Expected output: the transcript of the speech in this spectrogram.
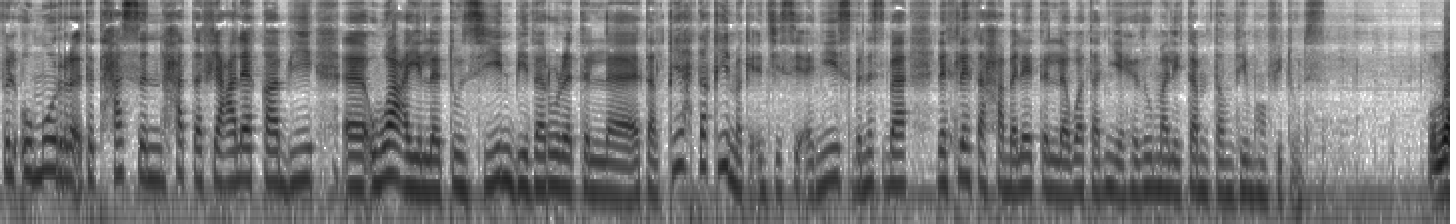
في الأمور تتحسن حتى في علاقة بوعي التونسيين بضرورة التلقيح. تقييمك أنت سي انيس بالنسبة لثلاثة حملات الوطنية هذوما اللي تم تنظيمهم في تونس. والله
